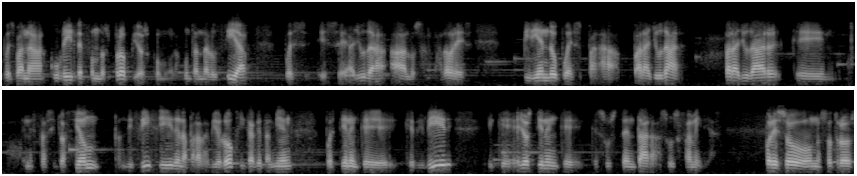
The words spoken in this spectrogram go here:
pues van a cubrir de fondos propios, como la Junta de Andalucía, pues se ayuda a los armadores, pidiendo pues para, para ayudar, para ayudar que en esta situación tan difícil, en la parada biológica que también pues tienen que, que vivir y que ellos tienen que, que sustentar a sus familias. Por eso nosotros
